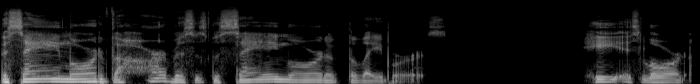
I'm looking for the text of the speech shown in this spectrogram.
The same Lord of the harvest is the same Lord of the laborers. He is Lord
